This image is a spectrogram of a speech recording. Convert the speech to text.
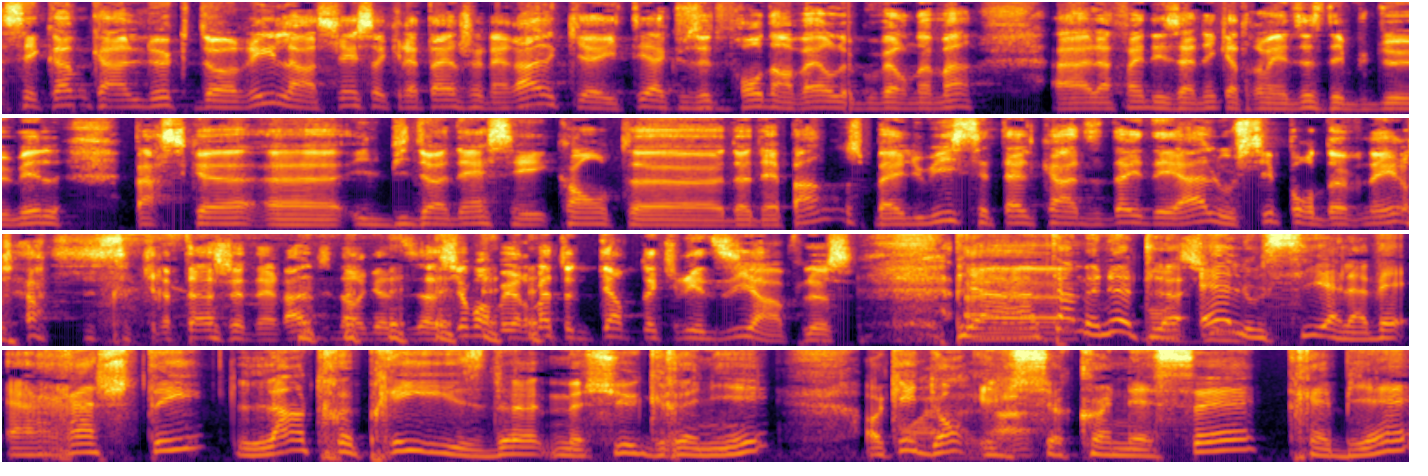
c'est comme quand Luc Doré, l'ancien secrétaire général, qui a été accusé de fraude envers le gouvernement à la fin des années 90, début 2000, parce que euh, il bidonnait ses comptes euh, de dépenses. Ben lui, c'était le candidat idéal aussi pour devenir secrétaire général d'une organisation. On va lui remettre une carte de crédit en plus. Puis euh, attends une minute, là, elle aussi, elle avait racheté l'entreprise de Monsieur Grenier. Ok, donc il se connaissait très bien.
